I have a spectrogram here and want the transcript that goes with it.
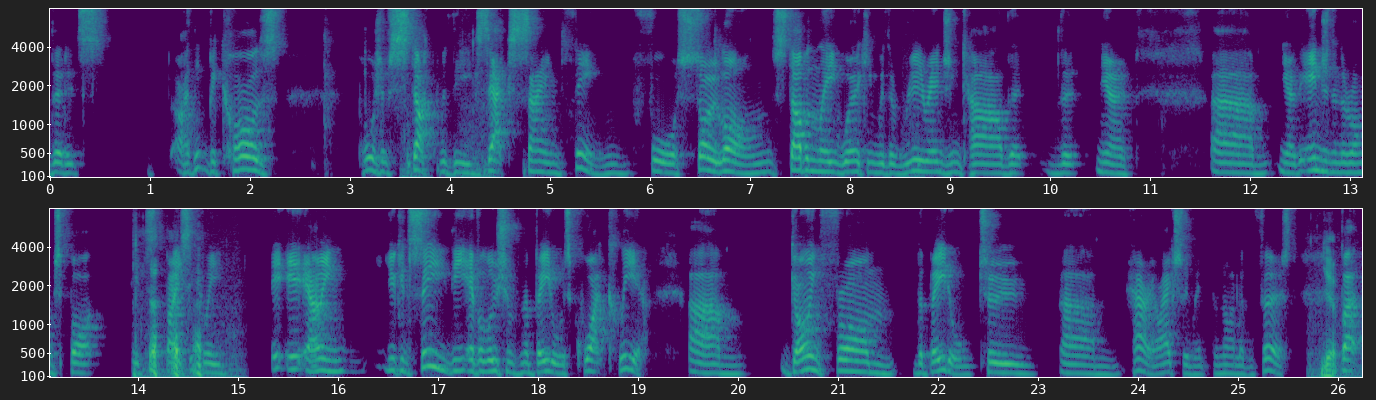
that it's I think because Porsche have stuck with the exact same thing for so long, stubbornly working with a rear engine car that that you know um, you know the engine's in the wrong spot. It's basically it, it, I mean you can see the evolution from the Beetle is quite clear. Um, going from the Beetle to um, Harry, I actually went the 911 first. Yep. But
